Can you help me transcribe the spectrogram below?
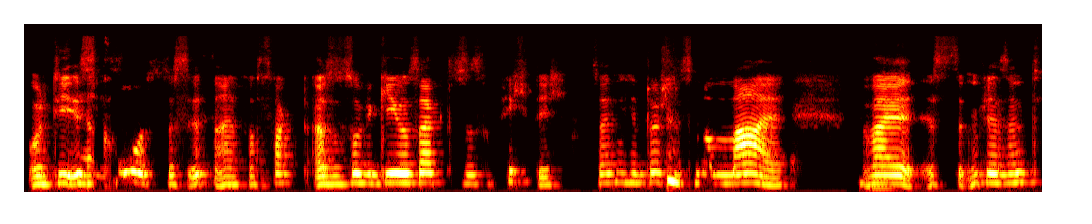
und die Ja. ist groß. Das ist einfach Fakt. Also so wie Geo sagt, das ist richtig. Seid nicht enttäuscht, das ist normal. Weil es, wir sind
